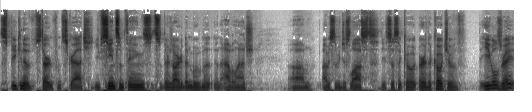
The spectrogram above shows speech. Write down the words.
speaking of starting from scratch, you've seen some things. There's already been movement in the Avalanche. Um, obviously, we just lost the assistant coach or the coach of the Eagles, right?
